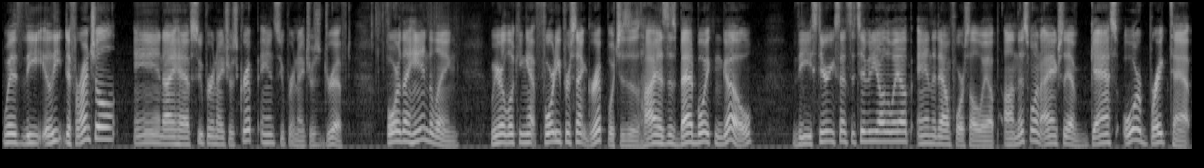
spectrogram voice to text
with the Elite Differential and I have Super Nitrous Grip and Super Nitrous Drift. For the handling, we are looking at 40% grip, which is as high as this bad boy can go. The steering sensitivity all the way up and the downforce all the way up. On this one, I actually have gas or brake tap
